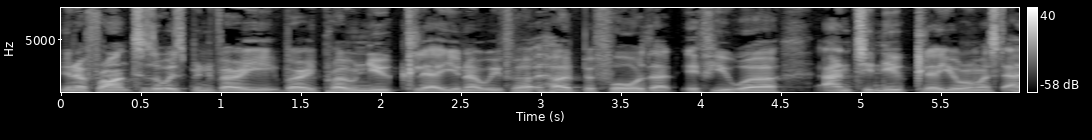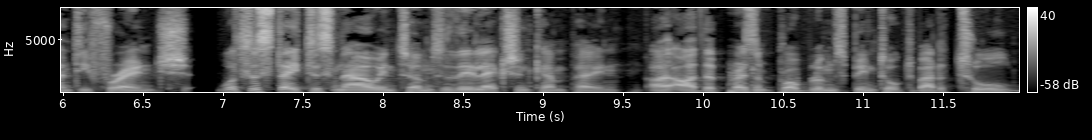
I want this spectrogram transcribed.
you know, France has always been very, very pro nuclear. You know, we've heard before that if you were anti nuclear, you're almost anti French. What's the status now in terms of the election campaign? Are, are, the present problems being talked about at all?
